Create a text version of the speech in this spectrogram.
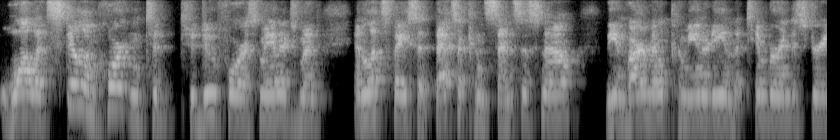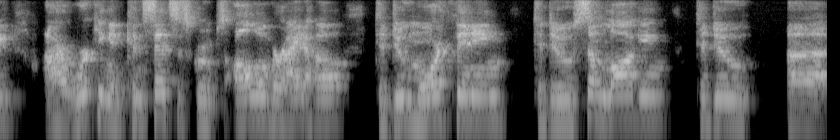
while it's still important to, to do forest management, and let's face it, that's a consensus now. The environmental community and the timber industry are working in consensus groups all over Idaho to do more thinning, to do some logging, to do uh,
